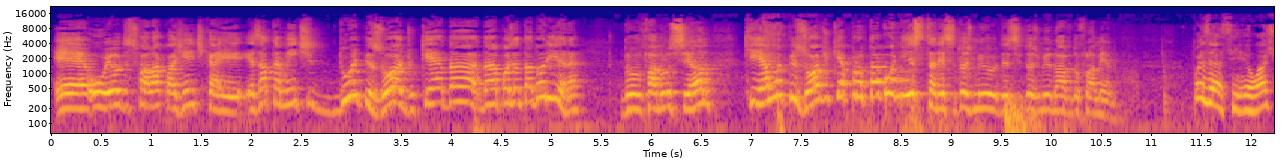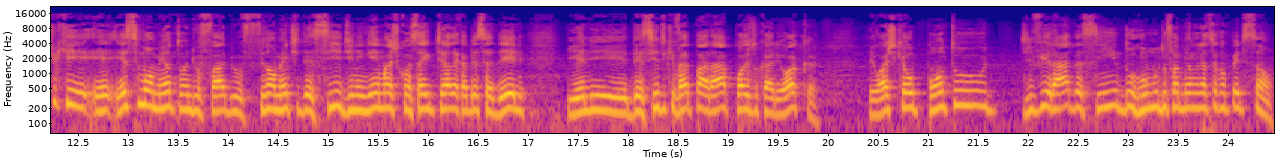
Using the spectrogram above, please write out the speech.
é, o Eudes falar com a gente, Caí, exatamente do episódio que é da, da aposentadoria, né, do Fábio Luciano, que é um episódio que é protagonista nesse 2000, desse 2009 do Flamengo. Pois é, assim, eu acho que esse momento onde o Fábio finalmente decide, ninguém mais consegue tirar da cabeça dele, e ele decide que vai parar após o Carioca, eu acho que é o ponto de virada assim do rumo do Flamengo nessa competição.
